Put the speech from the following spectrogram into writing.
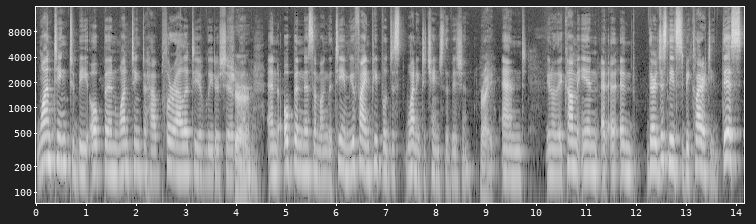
wanting to be open, wanting to have plurality of leadership sure. and, and, openness among the team, you find people just wanting to change the vision. Right. And, you know, they come in at, and there just needs to be clarity. This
